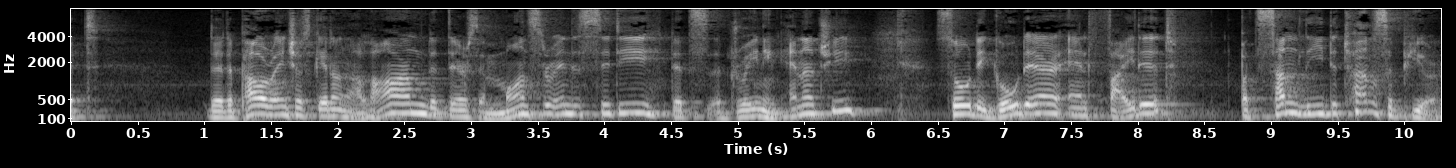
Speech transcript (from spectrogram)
at the, the Power Rangers get an alarm that there's a monster in the city that's draining energy. So they go there and fight it, but suddenly the turtles appear.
